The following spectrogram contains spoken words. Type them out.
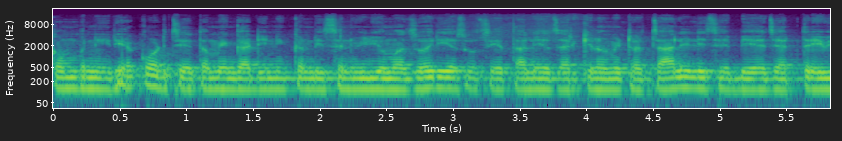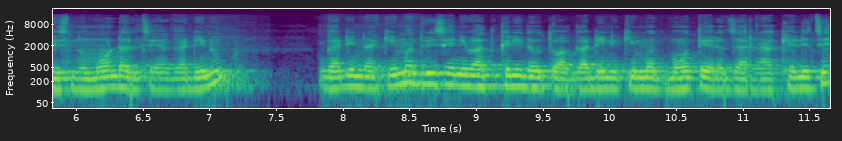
કંપની રેકોર્ડ છે. તમે ગાડીની કન્ડિશન વિડીયોમાં જોઈ રહ્યા છો. છેતાલીસ હજાર કિલોમીટર ચાલેલી છે. બે હજાર ત્રેવીસનું મોડલ છે આ ગાડીનું. ગાડીના કિંમત વિશેની વાત કરી દઉં તો આ ગાડીની કિંમત બોતેર હજાર રાખેલી છે.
